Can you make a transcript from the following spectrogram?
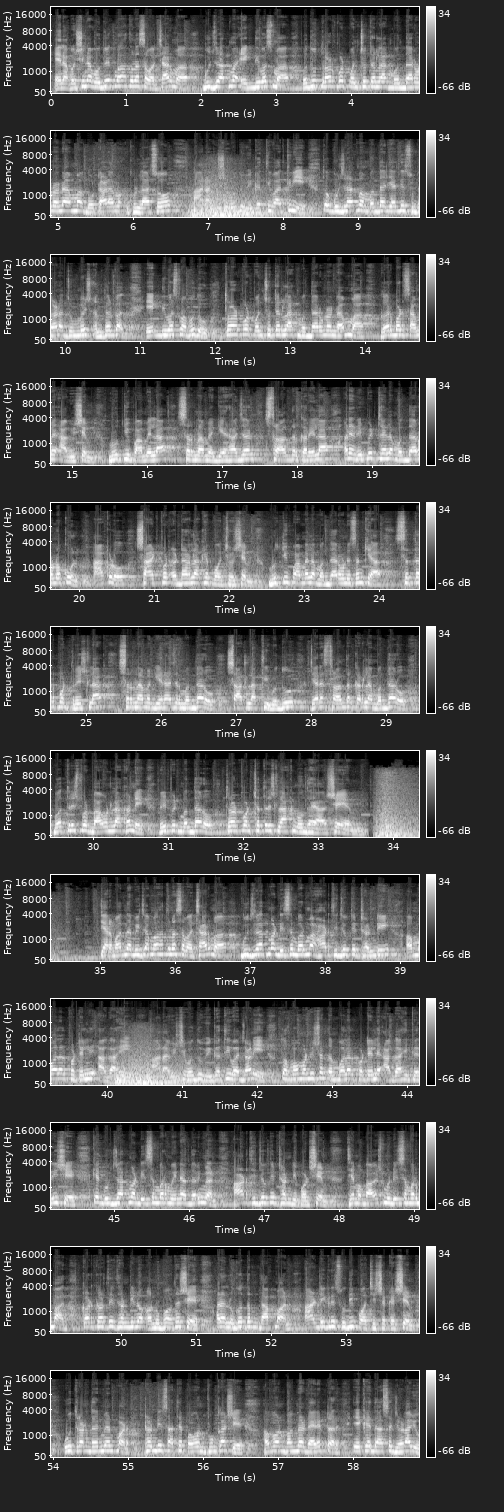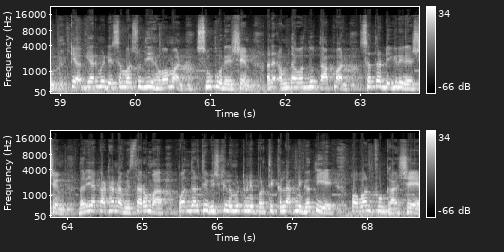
એના પછીના વધુ એક મહત્વના સમાચારમાં ગુજરાતમાં એક દિવસમાં વધુ ત્રણ પોઈન્ટ પંચોતેર લાખ મતદારોના નામમાં ગોટાળાનો ખુલાસો. આના વિશે વધુ વિગતથી વાત કરીએ તો ગુજરાતમાં મતદાર યાદી સુધારણા ઝુંબેશ અંતર્ગત એક દિવસમાં વધુ ત્રણ પોઈન્ટ પંચોતેર લાખ મતદારોના નામમાં ગરબડ સામે આવી છે. મૃત્યુ પામેલા, સરનામે ગેરહાજર, સ્થળાંતર કરેલા અને રિપીટ થયેલા મતદારોનો કુલ આંકડો સાઠ પોઈન્ટ અઢાર લાખે પહોંચ્યો છે. મૃત્યુ પામેલા મતદારોની સંખ્યા સત્તર પોઈન્ટ ત્રીસ લાખ, સરનામે ગેરહાજર મતદારો સાત લાખથી વધુ. જ્યારે સ્થળાંતર કરેલા મતદારો બત્રીસ બાવન લાખ અને રિપીટ મતદારો ત્રણ પોઈન્ટ છત્રીસ લાખ નોંધાયા છે. ત્યારબાદના બીજા મહત્વના સમાચારમાં ગુજરાતમાં ડિસેમ્બરમાં હાડ થીજવતી ઠંડી અંબાલાલ પટેલની આગાહી. આના વિશે વધુ વિગતથી જાણી તો હવામાન નિષ્ણાત અંબાલાલ પટેલે આગાહી કરી છે કે ગુજરાતમાં ડિસેમ્બર મહિના દરમિયાન હાડ થીજવતી ઠંડી પડશે. જેમાં બાવીસમી ડિસેમ્બર બાદ કડકડતી ઠંડીનો અનુભવ થશે અને લઘુત્તમ તાપમાન આઠ ડિગ્રી સુધી પહોંચી શકે છે. ઉત્તરાયણ દરમિયાન પણ ઠંડી સાથે પવન ફૂંકાશે. હવામાન વિભાગના ડાયરેક્ટર એ કે દાસે જણાવ્યું કે અગિયારમી ડિસેમ્બર સુધી હવામાન સૂકું રહેશે અને અમદાવાદનું તાપમાન સત્તર ડિગ્રી રહેશે. દરિયાકાંઠાના વિસ્તારોમાં પંદરથી વીસ કિલોમીટરની પ્રતિ કલાકની ગતિએ પવન ફૂંકાશે.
